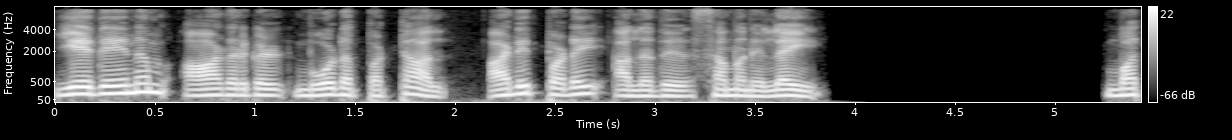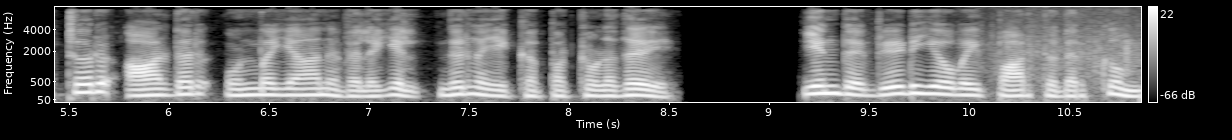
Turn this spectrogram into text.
ஏதேனும் ஆர்டர்கள் மூடப்பட்டால் அடிப்படை அல்லது சமநிலை. மற்றொரு ஆர்டர் உண்மையான விலையில் நிர்ணயிக்கப்பட்டுள்ளது. இந்த வீடியோவை பார்த்ததற்கும்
